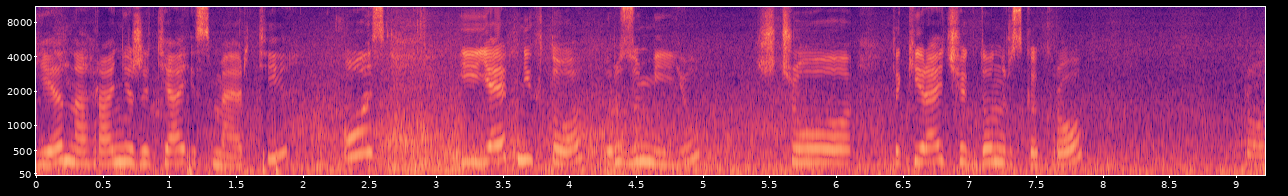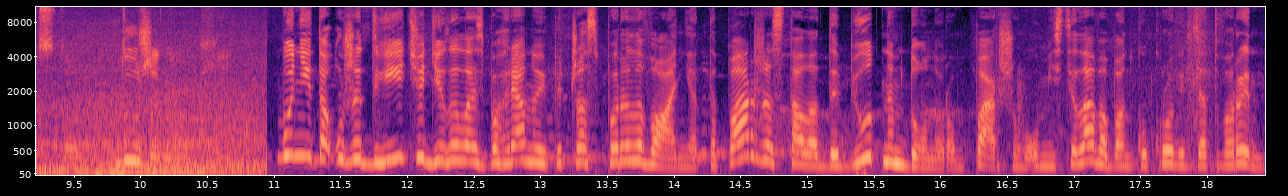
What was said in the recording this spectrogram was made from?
є на грані життя і смерті. Ось. І я, як ніхто, розумію, що такі речі, як донорська кров, просто дуже необхідні. Боніта уже двічі ділилась багряною під час переливання. Тепер же стала дебютним донором першого у місті Лева банку крові для тварин.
